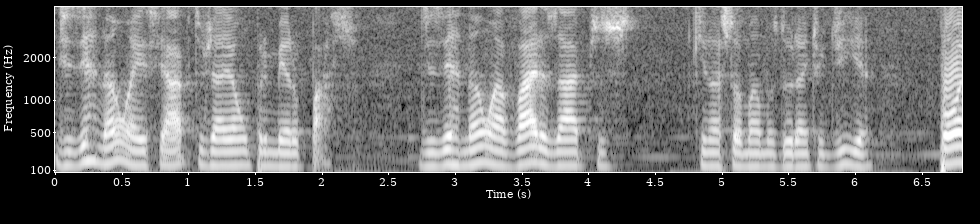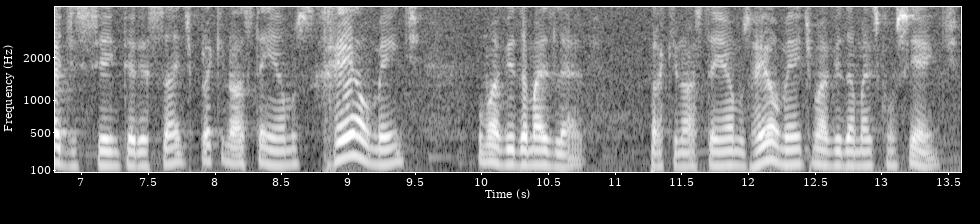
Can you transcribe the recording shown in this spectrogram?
dizer não a esse hábito já é um primeiro passo. Dizer não a vários hábitos que nós tomamos durante o dia pode ser interessante para que nós tenhamos realmente uma vida mais leve, para que nós tenhamos realmente uma vida mais consciente.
